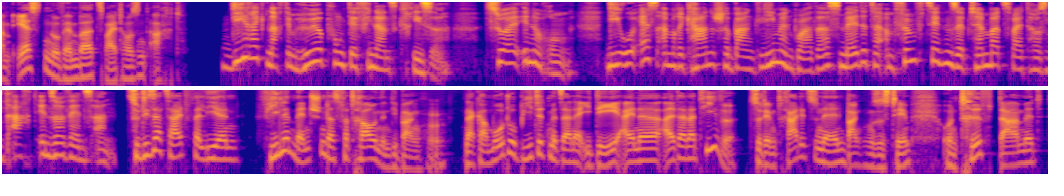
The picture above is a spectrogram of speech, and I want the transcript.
Am 1. November 2008. Direkt nach dem Höhepunkt der Finanzkrise. Zur Erinnerung, die US-amerikanische Bank Lehman Brothers meldete am 15. September 2008 Insolvenz an. Zu dieser Zeit verlieren viele Menschen das Vertrauen in die Banken. Nakamoto bietet mit seiner Idee eine Alternative zu dem traditionellen Bankensystem und trifft damit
